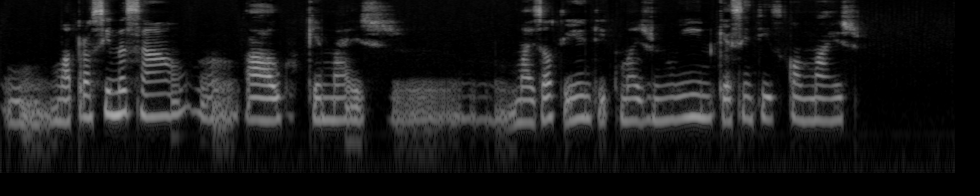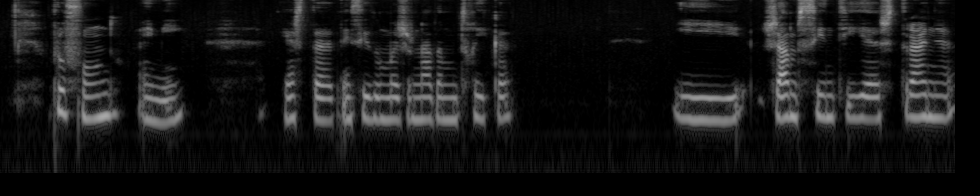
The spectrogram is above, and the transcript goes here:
uma aproximação a algo que é mais, mais autêntico, mais genuíno, que é sentido como mais profundo em mim. Esta tem sido uma jornada muito rica e já me sentia estranha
